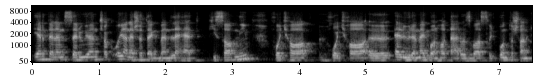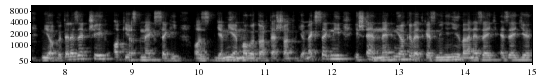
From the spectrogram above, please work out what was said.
értelemszerűen csak olyan esetekben lehet kiszabni, hogyha, hogyha előre meg van határozva az, hogy pontosan mi a kötelezettség, aki azt megszegi, az ugye milyen magatartással tudja megszegni, és ennek mi a következménye. Nyilván ez egy, ez egy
